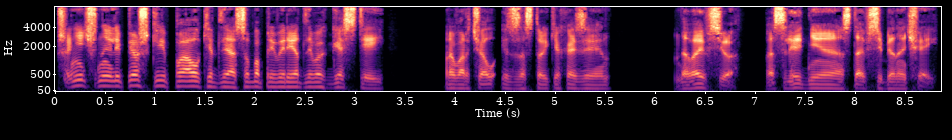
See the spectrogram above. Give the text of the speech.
пшеничные лепешки и палки для особо привередливых гостей», — проворчал из-за стойки хозяин. «Давай все. Последнее оставь себе на чай».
